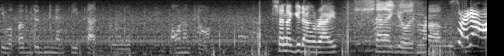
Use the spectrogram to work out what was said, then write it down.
Di ba pagdod mi nagkita. So mauna to. Siya na ang right. siya yun Sana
